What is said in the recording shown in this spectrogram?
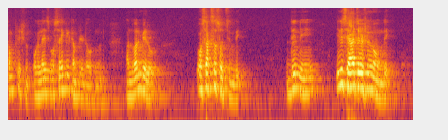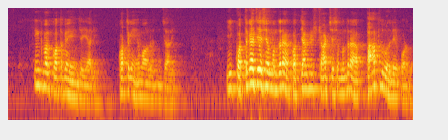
కంప్లీషన్ ఒక లైఫ్ ఒక సైకిల్ కంప్లీట్ అవుతుంది. అందువల్ల మీరు ఒక సక్సెస్ వచ్చింది. దీన్ని ఇది శాచురేషన్లో ఉంది. ఇంక మనం కొత్తగా ఏం చేయాలి? కొత్తగా ఏం ఆలోచించాలి? ఈ కొత్తగా చేసే ముందర కొత్త యాక్టివిటీ స్టార్ట్ చేసే ముందర పాతలు వదిలేయకూడదు.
